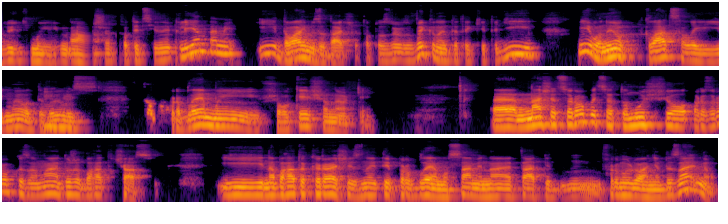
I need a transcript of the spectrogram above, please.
людьми, нашими потенційними клієнтами, і давав їм задачі. Тобто, виконати такі то дії, і вони от клацали, і ми от дивились, чому проблеми, що окей, що не окей. Е, Наше це робиться, тому що розробка займає дуже багато часу, і набагато краще знайти проблему самі на етапі формулювання дизайну, е,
